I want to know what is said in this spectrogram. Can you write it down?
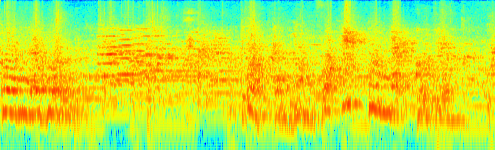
con la voz. Fucking un fucking la cola.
